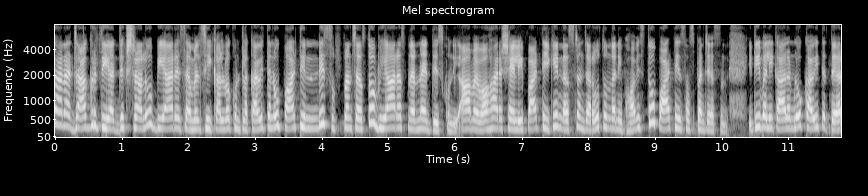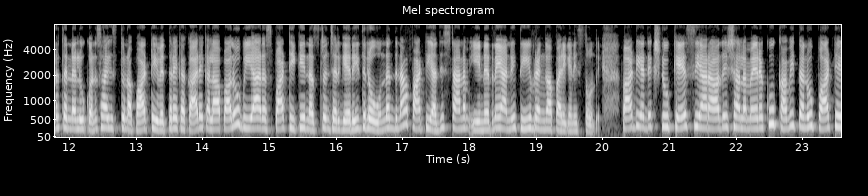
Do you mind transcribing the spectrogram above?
తెలంగాణ జాగృతి అధ్యక్షురాలు బీఆర్ఎస్ ఎమ్మెల్సీ కల్వకుంట్ల కవితను పార్టీ నుండి సస్పెండ్ చేస్తూ బీఆర్ఎస్ నిర్ణయం తీసుకుంది. ఆమె వ్యవహార శైలి పార్టీకి నష్టం జరుగుతుందని భావిస్తూ పార్టీ సస్పెండ్ చేసింది. ఇటీవలి కాలంలో కవిత తెరతెన్నెలు కొనసాగిస్తున్న పార్టీ వ్యతిరేక కార్యకలాపాలు బీఆర్ఎస్ పార్టీకి నష్టం జరిగే రీతిలో ఉన్నందున పార్టీ అధిష్టానం ఈ నిర్ణయాన్ని తీవ్రంగా పరిగణిస్తోంది. పార్టీ అధ్యక్షుడు కేసీఆర్ ఆదేశాల మేరకు కవితను పార్టీ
